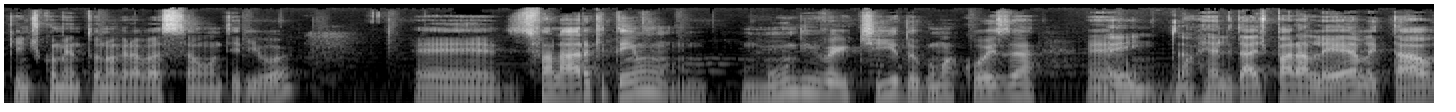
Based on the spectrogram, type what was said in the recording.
que a gente comentou na gravação anterior. É, eles falaram que tem um, um mundo invertido, alguma coisa, é, um- uma realidade paralela e tal.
